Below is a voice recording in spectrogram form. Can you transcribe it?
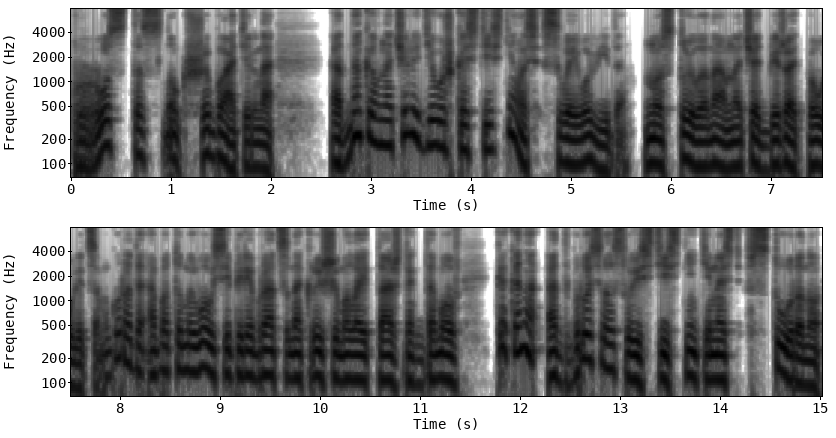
просто сногсшибательно – Однако вначале девушка стеснялась своего вида. Но стоило нам начать бежать по улицам города, а потом и вовсе перебраться на крыши малоэтажных домов, как она отбросила свою стеснительность в сторону.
